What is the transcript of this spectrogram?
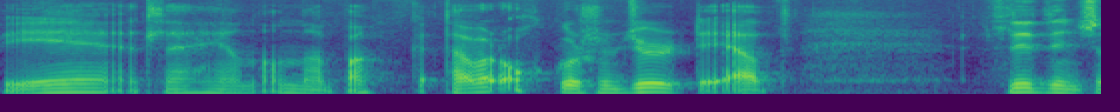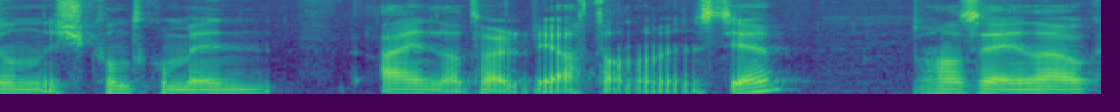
ved eller en annan banka. Det var okkur som gjorde det at Flidingen ikke kunne komme inn en av tvärde att han minst, ja. Så han sier, nei, ok,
